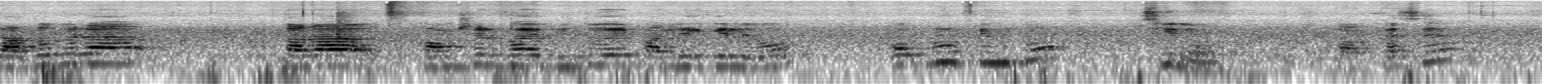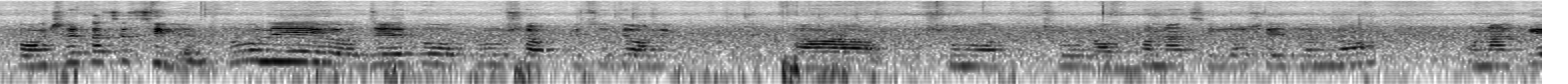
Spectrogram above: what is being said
যাদবেরা তারা কংসের ভয়ে ভীত হয়ে পালিয়ে গেলেও অক্রুর কিন্তু ছিলেন। তার কাছে কংসের কাছে ছিলেন। তো উনি যেহেতু অক্রুর সব কিছুতে অনেক আহ, সুম- সুলক্ষণা ছিল সেই জন্য ওনাকে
